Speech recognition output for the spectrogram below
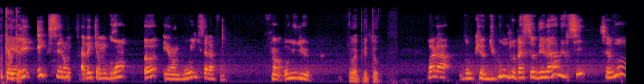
Ok, ok. Elle est excellente avec un grand E et un gros X à la fin. Enfin, au milieu. Ouais, plutôt. Voilà, donc euh, du coup, on peut passer au débat, merci. C'est bon,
